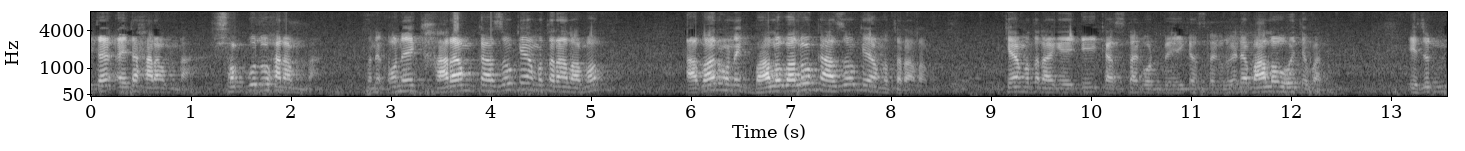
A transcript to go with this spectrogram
এটা এটা হারাম না, সবগুলো হারাম না। মানে অনেক হারাম কাজও কেয়ামতের আলামত, আবার অনেক ভালো ভালো কাজও কেয়ামতের আলামত। কেয়ামতের আগে এই কাজটা করবে এই কাজটা করবে এটা ভালো হইতে পারে। এই জন্য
